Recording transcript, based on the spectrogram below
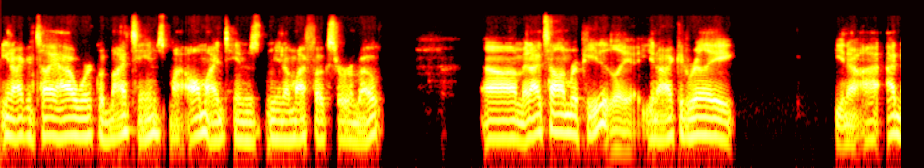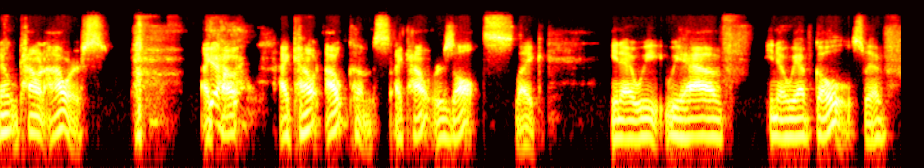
you know I can tell you how I work with my teams. My all my teams, you know, my folks are remote, um, and I tell them repeatedly, you know, I could really, you know, I, I don't count hours. I yeah. count I count outcomes. I count results. Like, you know, we we have you know we have goals we have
